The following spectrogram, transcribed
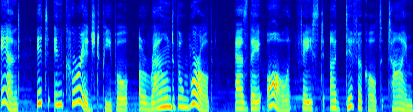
and it encouraged people around the world as they all faced a difficult time.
